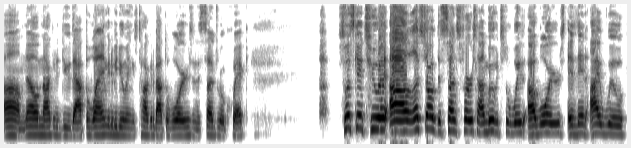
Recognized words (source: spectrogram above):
Um, no, I'm not going to do that. But what I'm going to be doing is talking about the Warriors and the Suns real quick. So let's get to it. Uh, let's start with the Suns first. I'll move it to the uh, Warriors, and then I will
